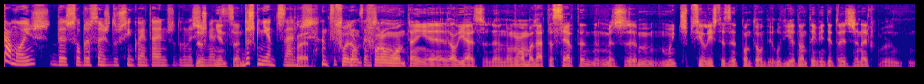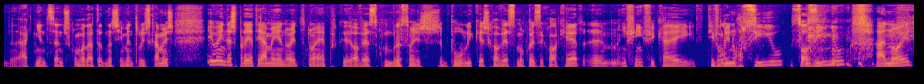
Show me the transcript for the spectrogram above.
Camões, das celebrações dos 50 anos do nascimento. Dos 500 anos. Dos 500 anos. Claro. Dos foram, 500 anos. foram ontem, eh, aliás, não há uma data certa, mas eh, muitos especialistas apontam o dia de ontem, 23 de janeiro, eh, há 500 anos, como a data de nascimento de Luís Camões. Eu ainda esperei até à meia-noite, não é? Porque houvesse comemorações públicas, que houvesse uma coisa qualquer. Enfim, fiquei, estive ali no Rocio, sozinho, à noite.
